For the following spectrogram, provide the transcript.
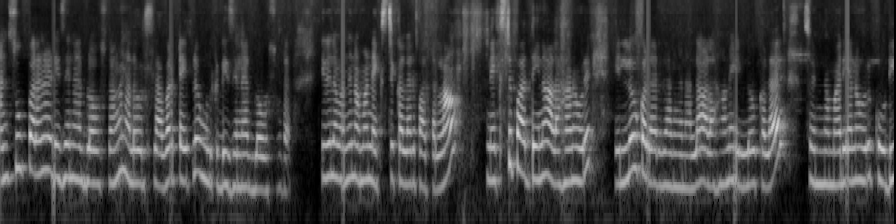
அண்ட் சூப்பரான டிசைனர் ப்ளவுஸ் தாங்க. நல்ல ஒரு ஃப்ளவர் டைப்பில் உங்களுக்கு டிசைனர் ப்ளவுஸோட இதில் வந்து நம்ம நெக்ஸ்ட் கலர் பார்த்துடலாம். நெக்ஸ்ட் பார்த்தீங்கன்னா அழகான ஒரு எல்லோ கலர் தாங்க. நல்லா அழகான எல்லோ கலர் ஸோ இந்த மாதிரியான ஒரு கொடி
